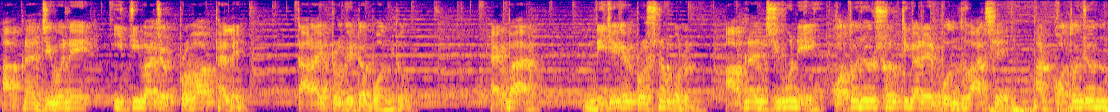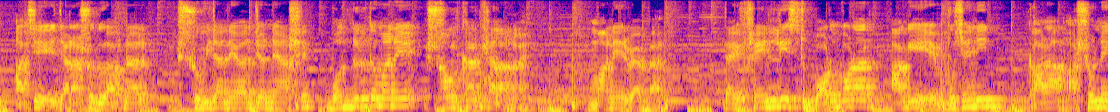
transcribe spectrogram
আপনার জীবনে ইতিবাচক প্রভাব ফেলে। তারাই প্রকৃত বন্ধু। একবার নিজেকে প্রশ্ন করুন, আপনার জীবনে কতজন সত্যিকারের বন্ধু আছে আর কতজন আছে যারা শুধু আপনার সুবিধা নেওয়ার জন্য আসে? বন্ধুত্ব মানে সংখ্যার খেলা নয়, মানের ব্যাপার। তাই ফ্রেন্ড লিস্ট বড় করার আগে বুঝে নিন কারা আসলে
